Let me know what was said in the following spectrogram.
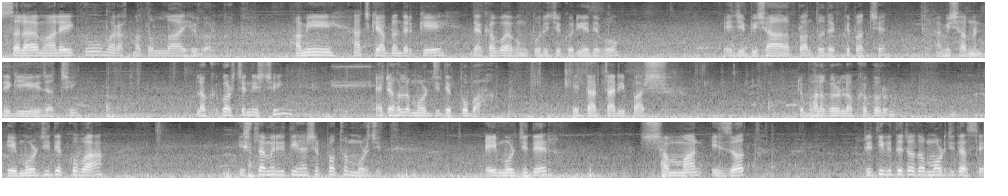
আসসালামু আলাইকুম রহমতুল্লাহ বরকত আমি আজকে আপনাদেরকে দেখাবো এবং পরিচয় করিয়ে দেব। এই যে বিশাল প্রান্ত দেখতে পাচ্ছেন, আমি সামনের দিকে এগিয়ে যাচ্ছি। লক্ষ্য করছেন নিশ্চয়ই? এটা হলো মসজিদে কোবা। এ তার চারিপাশ। একটু ভালো করে লক্ষ্য করুন। এই মসজিদে কোবা ইসলামের ইতিহাসের প্রথম মসজিদ। এই মসজিদের সম্মান, ইজ্জত, পৃথিবীতে যত মসজিদ আছে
